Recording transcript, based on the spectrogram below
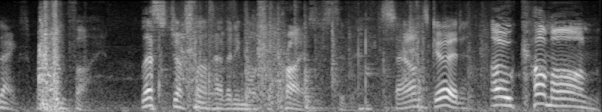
Thanks, but I'm fine. Let's just not have any more surprises today. Sounds good. Oh, come on!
